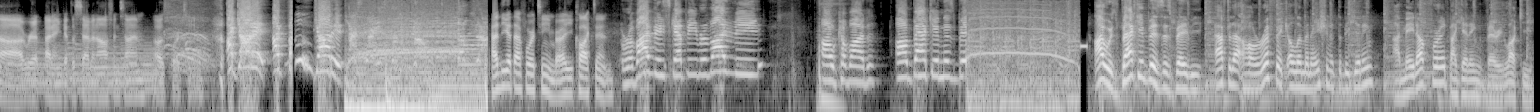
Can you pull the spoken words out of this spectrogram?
Ah, rip. I didn't get the 7 off in time. I was 14. I got it! I f- got it! How'd you get that 14, bro? You clocked in. Revive me, Skeppy! Revive me! Oh, come on. I'm back in this bit. I was back in business, baby. After that horrific elimination at the beginning, I made up for it by getting very lucky.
